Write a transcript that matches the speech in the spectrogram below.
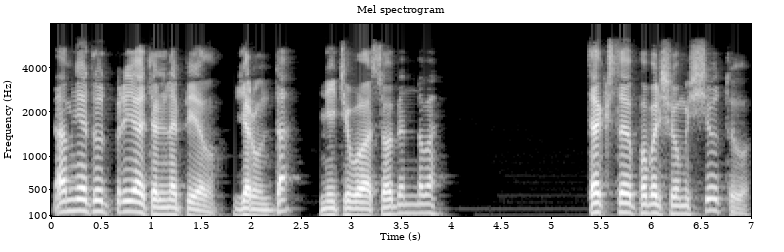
а мне тут приятель напел. Ерунда, ничего особенного. Так что, по большому счету,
